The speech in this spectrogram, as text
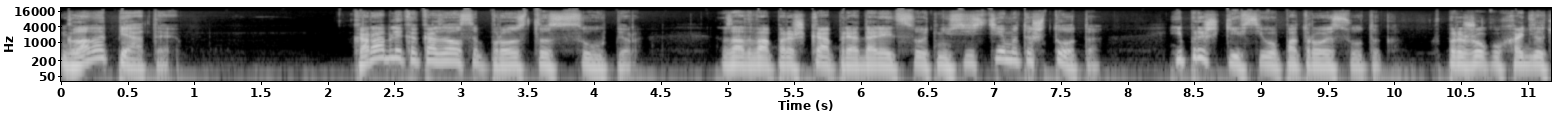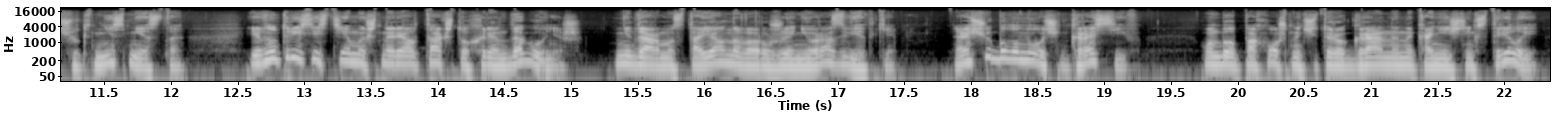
Глава 5. Кораблик оказался просто супер. За два прыжка преодолеть сотню систем — это что-то. И прыжки всего по трое суток. В прыжок уходил чуть ли не с места. И внутри системы шнырял так, что хрен догонишь. Недаром он стоял на вооружении у разведки. А еще был он очень красив. Он был похож на четырехгранный наконечник стрелы.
